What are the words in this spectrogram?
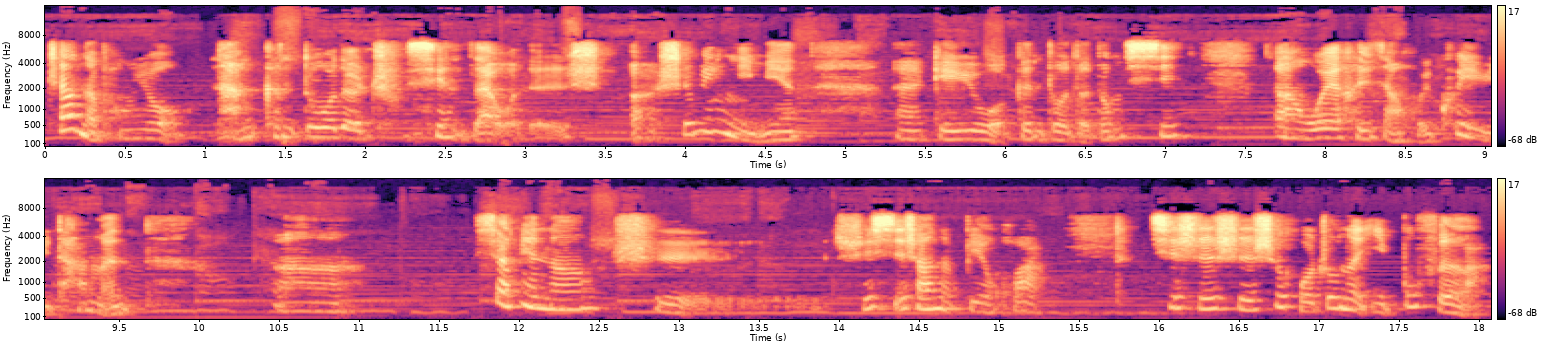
这样的朋友能更多的出现在我的生呃生命里面，嗯，给予我更多的东西，嗯，我也很想回馈于他们，嗯，下面呢是学习上的变化，其实是生活中的一部分啦。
